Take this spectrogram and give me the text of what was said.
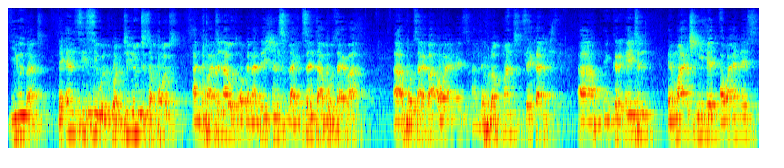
you that the NCC will continue to support and partner with organizations like Center for Cyber, uh, for Cyber Awareness and Development, CECAD, um, in creating a much needed awareness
